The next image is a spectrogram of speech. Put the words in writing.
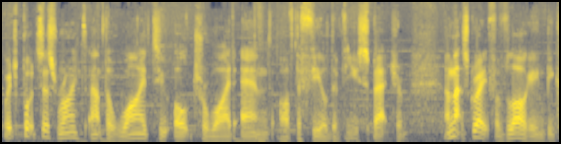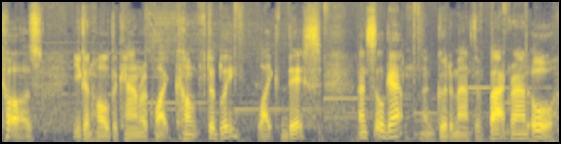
which puts us right at the wide to ultra wide end of the field of view spectrum. And that's great for vlogging because you can hold the camera quite comfortably, like this, and still get a good amount of background, or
